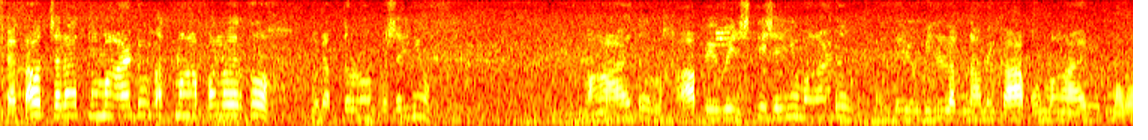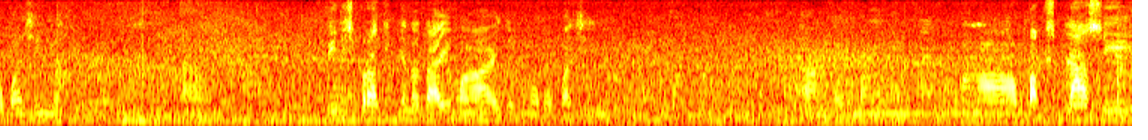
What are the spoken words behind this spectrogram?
Shout out sa lahat ng mga idol at mga follower ko. Good afternoon po sa inyo. Mga idol, happy Wednesday sa inyo mga idol. Ito yung binilag namin kahapon mga idol kung mapapansin nyo. Ah, finish project na na tayo mga idol kung mapapansin nyo. Ah, mayroon ng mga box flashing.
